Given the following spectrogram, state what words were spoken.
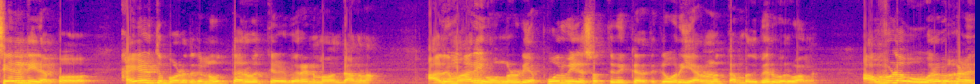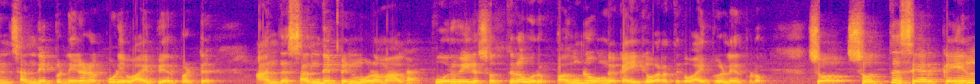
சேல்டீட் அப்போது கையெழுத்து போடுறதுக்கு நூற்றி அறுபத்தேழு பேரை நம்ம வந்தாங்களாம். அது மாதிரி உங்களுடைய பூர்வீக சொத்து விற்கிறதுக்கு ஒரு இரநூத்தம்பது பேர் வருவாங்க. அவ்வளவு உறவுகளின் சந்திப்பு நிகழக்கூடிய வாய்ப்பு ஏற்பட்டு அந்த சந்திப்பின் மூலமாக பூர்வீக சொத்துல ஒரு பங்கு உங்கள் கைக்கு வரத்துக்கு வாய்ப்புகள் ஏற்படும். ஸோ சொத்து சேர்க்கையில்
